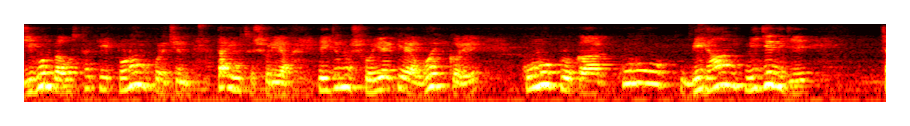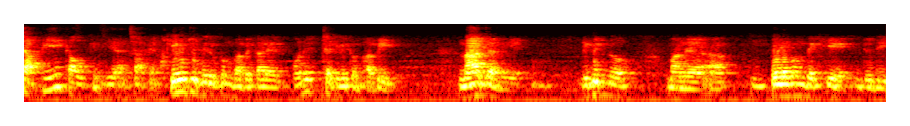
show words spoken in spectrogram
জীবন ব্যবস্থাকে প্রণয়ন করেছেন তাই হচ্ছে শরিয়া। এই জন্য শরিয়াকে অ্যাভয়েড করে কোনো প্রকার কোনো বিধান নিজে নিজে চাপিয়ে কাউকে দেওয়া যাবে না। কেউ যদি এরকম ভাবে তার অনিচ্ছাকৃত ভাবে না জানিয়ে বিভিন্ন মানে প্রলোভন দেখিয়ে যদি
